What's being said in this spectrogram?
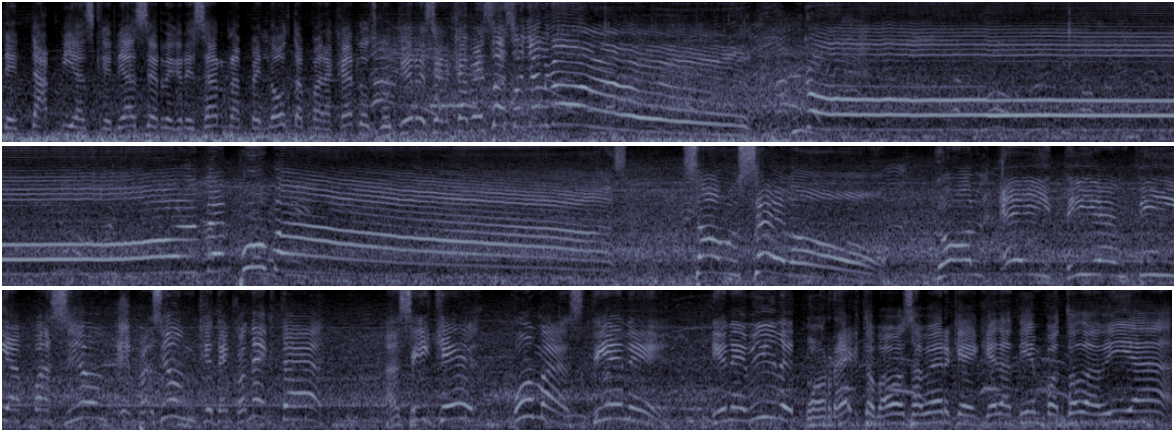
de Tapias que le hace regresar la pelota para Carlos Gutiérrez, el cabezazo y el gol. ¡Gol de Pumas! Saucedo. Gol AT&T, pasión, eh, pasión que te conecta. Así que Pumas tiene, tiene vida. Correcto, vamos a ver que queda tiempo todavía.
